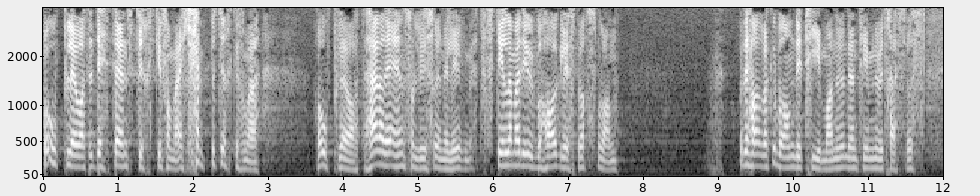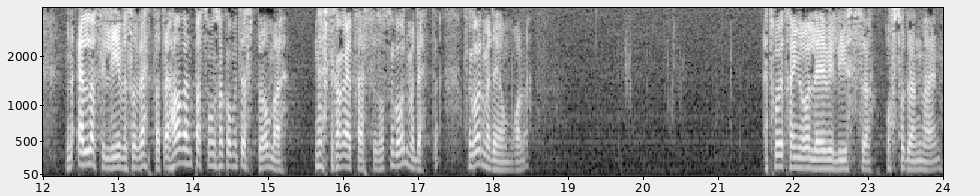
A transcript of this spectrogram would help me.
og oppleve at dette er en styrke for meg, kjempestyrke for meg. Og oppleve at her er det en som lyser inn i livet mitt. Stiller meg de ubehagelige spørsmålene. Og Det handler ikke bare om de timene, den timen vi treffes. Men ellers i livet så vet jeg at jeg har en person som kommer til å spørre meg neste gang jeg treffes. Hvordan går det med dette? Hvordan går det med det området? Jeg tror jeg trenger å leve i lyset også den veien.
